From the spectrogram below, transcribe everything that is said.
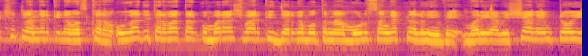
ప్రేక్షకులందరికీ నమస్కారం. ఉగాది తర్వాత కుంభరాశి వారికి జరగబోతున్న మూడు సంఘటనలు ఇవే. మరి ఆ విషయాలు ఏమిటో ఈ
